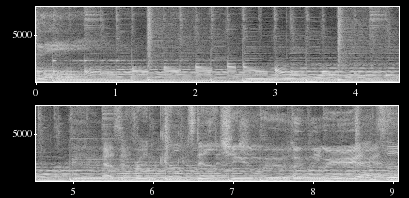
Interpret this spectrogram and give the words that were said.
As a friend comes down she willingly answers.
